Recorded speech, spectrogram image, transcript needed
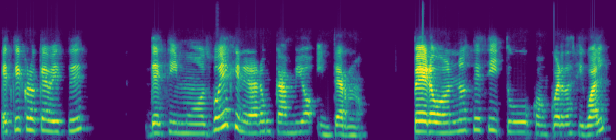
Es que creo que a veces decimos, voy a generar un cambio interno, pero no sé si tú concuerdas igual.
